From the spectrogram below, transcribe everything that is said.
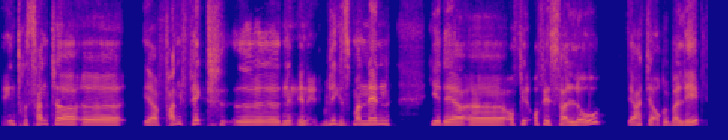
interessanter äh, ja, Fun Fact, äh, will ich es mal nennen, hier der äh, Officer Lowe, der hat ja auch überlebt,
